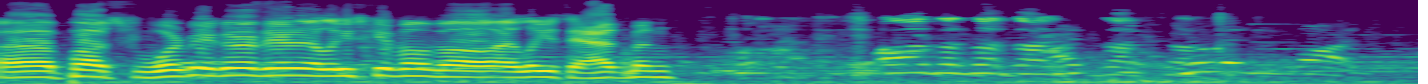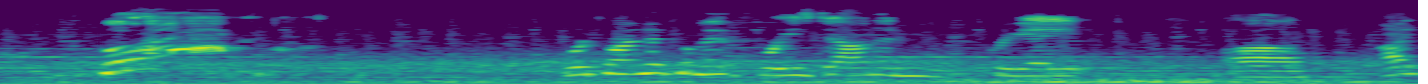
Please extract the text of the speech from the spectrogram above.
Uh, plus, would be a good idea to at least give him uh, at least admin. Oh, the the the the. We're trying to commit freeze down and create. Um, I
